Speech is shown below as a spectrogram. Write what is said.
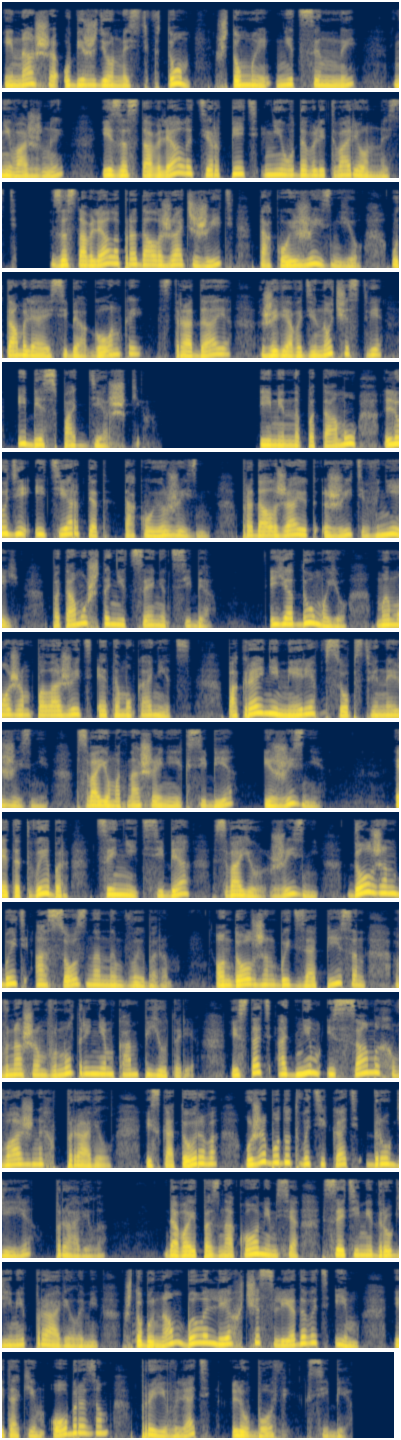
И наша убежденность в том, что мы не ценны, не важны, и заставляла терпеть неудовлетворенность, заставляла продолжать жить такой жизнью, утомляя себя гонкой, страдая, живя в одиночестве и без поддержки. Именно потому люди и терпят такую жизнь, продолжают жить в ней, потому что не ценят себя. И я думаю, мы можем положить этому конец, по крайней мере в собственной жизни, в своем отношении к себе – и жизни. Этот выбор ценить себя, свою жизнь, должен быть осознанным выбором. Он должен быть записан в нашем внутреннем компьютере и стать одним из самых важных правил, из которого уже будут вытекать другие правила. Давай познакомимся с этими другими правилами, чтобы нам было легче следовать им и таким образом проявлять любовь к себе.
